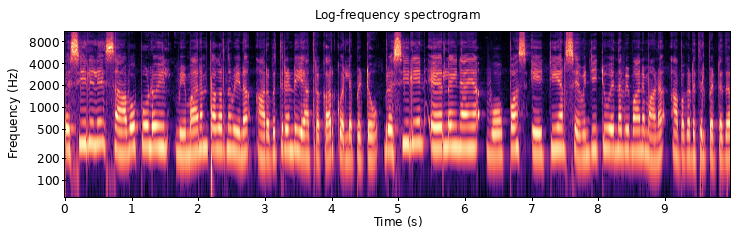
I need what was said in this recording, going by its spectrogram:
ബ്രസീലിലെ സാവോപോളോയിൽ വിമാനം തകർന്നു വീണ് അറുപത്തിരണ്ട് യാത്രക്കാർ കൊല്ലപ്പെട്ടു. ബ്രസീലിയൻ എയർലൈനായ Voepass A T R seventy two എന്ന വിമാനമാണ് അപകടത്തിൽപ്പെട്ടത്.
